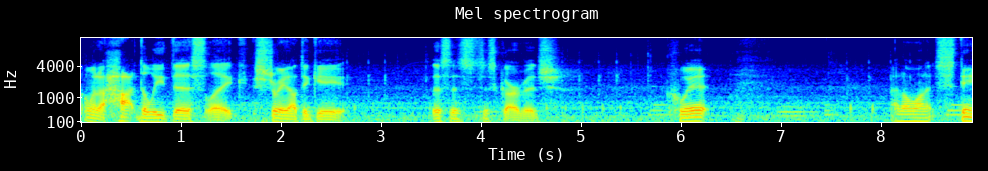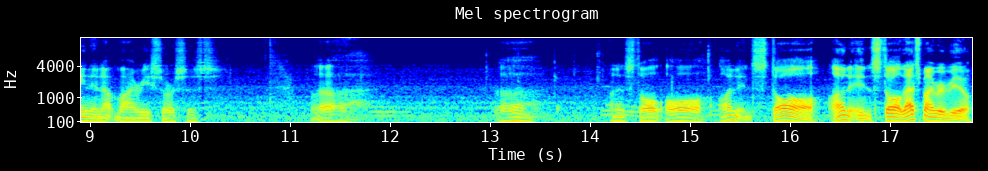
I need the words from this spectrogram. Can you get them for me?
I'm gonna hot delete this like straight out the gate. This is just garbage. Quit. I don't want it staining up my resources. Uninstall all. Uninstall. Uninstall. That's my review.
